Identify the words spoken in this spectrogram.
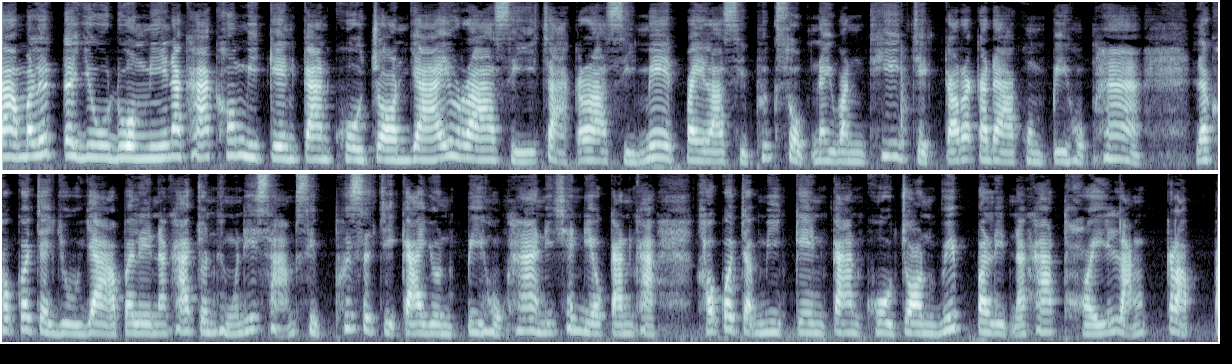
ดาวมฤตยูดวงนี้นะคะเขามีเกณฑ์การโคจรย้ายราศีจากราศีเมษไปราศีพฤษภในวันที่ 7 กรกฎาคมปี 65 แล้วเขาก็จะอยู่ยาวไปเลยนะคะ จนถึงวันที่ 30 พฤศจิกายนปี 65 นี้เช่นเดียวกันค่ะเขาก็จะมีเกณฑ์การโคจรวิปริตนะคะ ถอยหลังกลับไป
